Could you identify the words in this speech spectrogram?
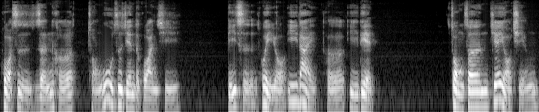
或是人和宠物之间的关系，彼此会有依赖和依恋。众生皆有情，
